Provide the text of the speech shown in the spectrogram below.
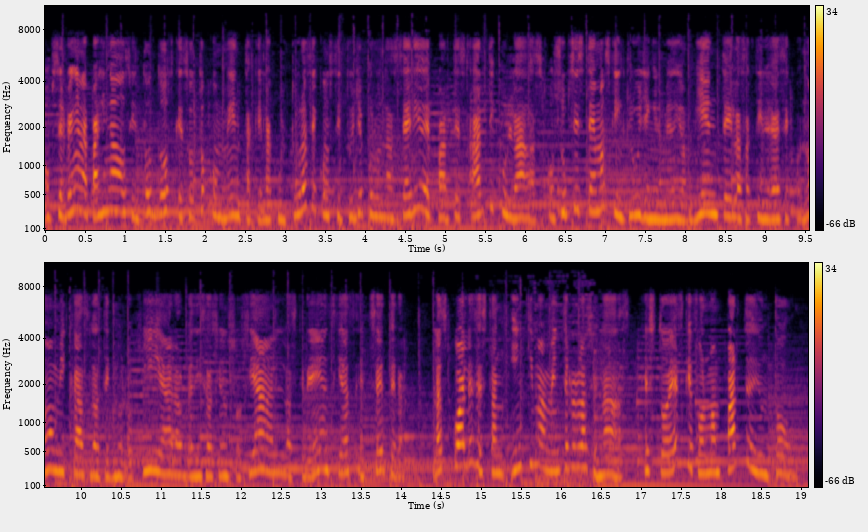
Observen en la página 202 que Soto comenta que la cultura se constituye por una serie de partes articuladas o subsistemas que incluyen el medio ambiente, las actividades económicas, la tecnología, la organización social, las creencias, etc., las cuales están íntimamente relacionadas, esto es, que forman parte de un todo.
